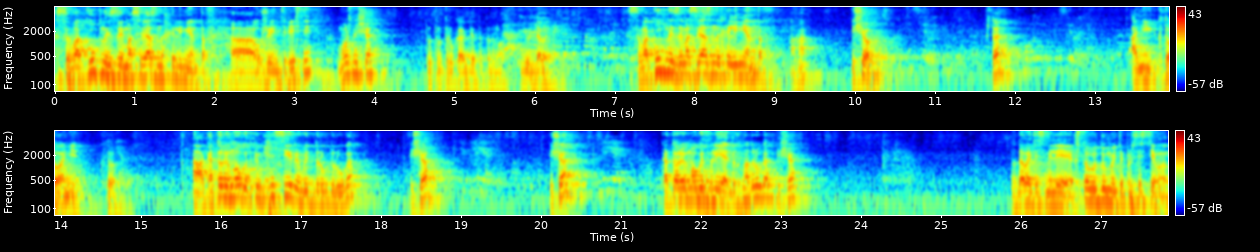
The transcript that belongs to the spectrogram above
Совокупность взаимосвязанных элементов. А, уже интересней. Можно еще? Тут вот рука где-то поднимал. Юль, давай. Совокупность взаимосвязанных элементов. Ага. Еще. Что? Они, кто они? Кто? А, которые могут компенсировать друг друга. Еще? Еще? Которые могут влиять друг на друга. Еще? Ну давайте смелее. Что вы думаете про систему?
